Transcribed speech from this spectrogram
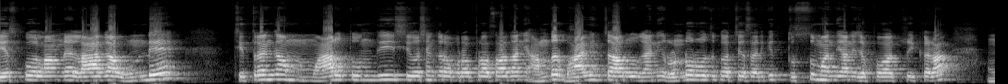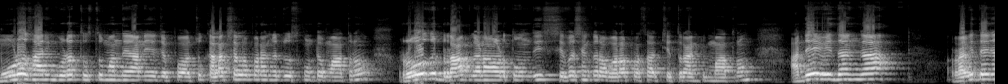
చేసుకోవాలనేలాగా ఉండే చిత్రంగా మారుతుంది శివశంకర వరప్రసాద్ అని అందరు భావించారు. కానీ రెండో రోజుకి వచ్చేసరికి తుస్సు మంది అని చెప్పవచ్చు. ఇక్కడ మూడోసారి కూడా తుస్తు మంది అని చెప్పవచ్చు. కలెక్షన్ల పరంగా చూసుకుంటే మాత్రం రోజు డ్రాప్ కనబడుతుంది శివశంకర వరప్రసాద్ చిత్రానికి మాత్రం. అదేవిధంగా రవితేజ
